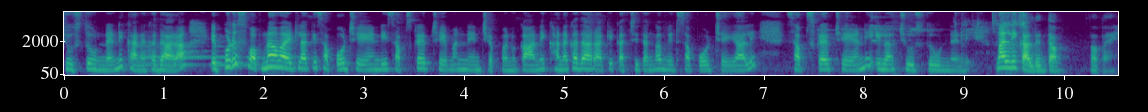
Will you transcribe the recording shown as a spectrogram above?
చూస్తూ ఉండండి కనకధార. ఎప్పుడు స్వప్న వైట్లాకి సపోర్ట్ చేయండి. సబ్స్క్రైబ్ చేయమని నేను చెప్పాను. కానీ కనకధారాకి ఖచ్చితంగా మీరు సపోర్ట్ చేయాలి. సబ్స్క్రైబ్ చేయండి. ఇలా చూస్తూ ఉండండి. మళ్ళీ కలుద్దాం. బాయ్.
